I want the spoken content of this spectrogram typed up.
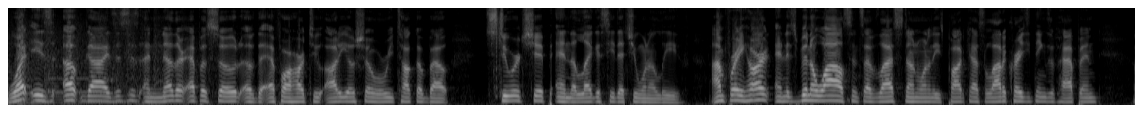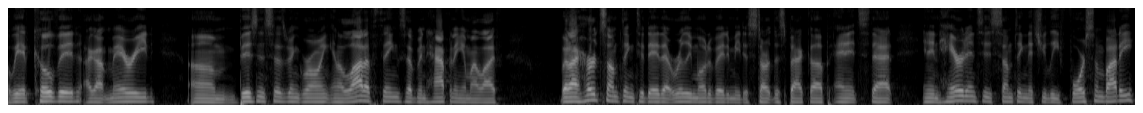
What is up, guys? This is another episode of the FR Hart 2 audio show where we talk about stewardship and the legacy that you want to leave. I'm Freddie Hart, and it's been a while since I've last done one of these podcasts. A lot of crazy things have happened. We had COVID, I got married, um, business has been growing, and a lot of things have been happening in my life. But I heard something today that really motivated me to start this back up, and it's that an inheritance is something that you leave for somebody.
